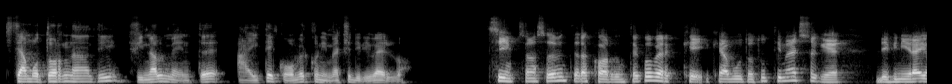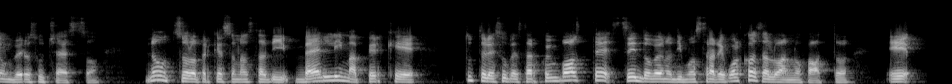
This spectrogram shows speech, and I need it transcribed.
siamo tornati finalmente ai takeover con i match di livello. Sì, sono assolutamente d'accordo. Un takeover che, che ha avuto tutti i match che definirei un vero successo. Non solo perché sono stati belli, ma perché tutte le superstar coinvolte, se dovevano dimostrare qualcosa, lo hanno fatto. E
